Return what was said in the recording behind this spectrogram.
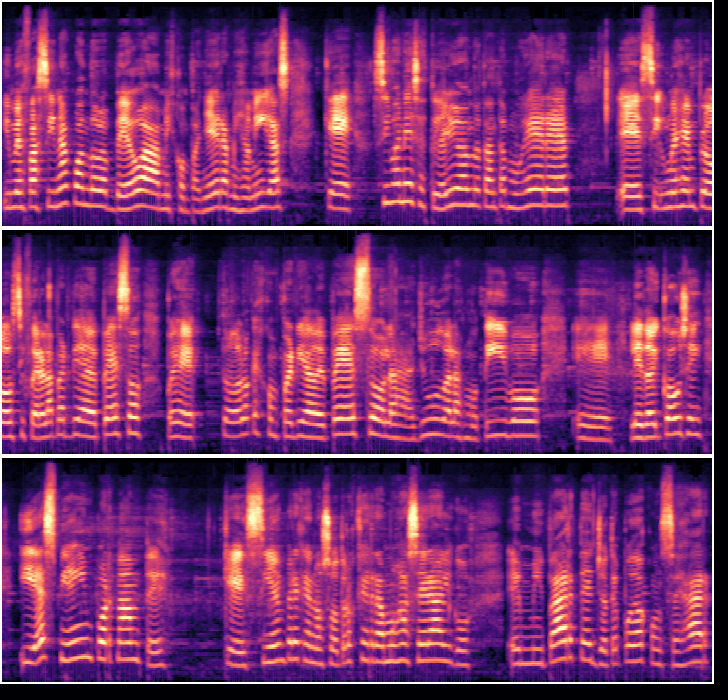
y me fascina cuando veo a mis compañeras, mis amigas, que sí, Vanessa, estoy ayudando a tantas mujeres. Eh, si un ejemplo, si fuera la pérdida de peso, pues todo lo que es con pérdida de peso, las ayudo, las motivo, eh, le doy coaching. Y es bien importante que siempre que nosotros querramos hacer algo, en mi parte yo te puedo aconsejar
